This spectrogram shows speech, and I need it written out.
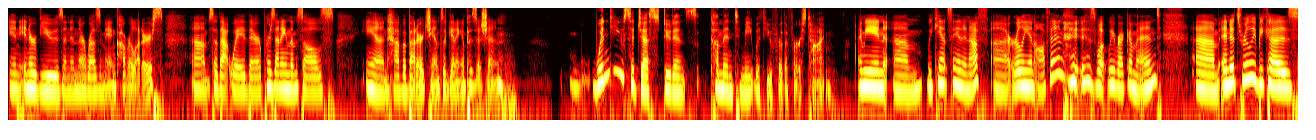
in interviews and in their resume and cover letters. Um, so that way they're presenting themselves and have a better chance of getting a position. When do you suggest students come in to meet with you for the first time? I mean, um, we can't say it enough. Uh, early and often is what we recommend. Um, and it's really because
